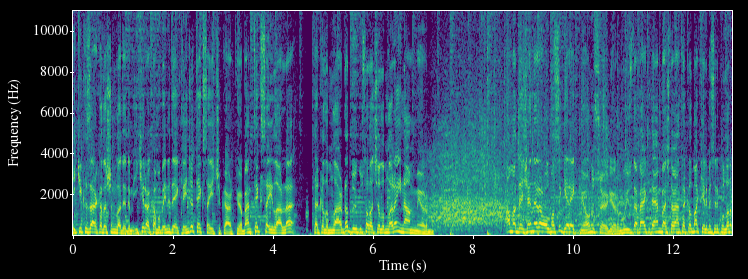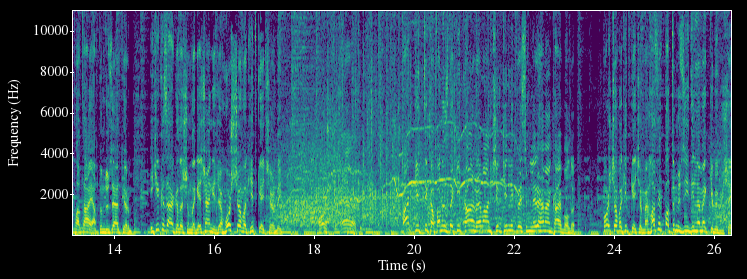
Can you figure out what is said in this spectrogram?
iki kız arkadaşımla dedim. iki rakamı beni de ekleyince tek sayı çıkartıyor. Ben tek sayılarla takılımlarda duygusal açılımlara inanmıyorum. Ama dejenere olması gerekmiyor onu söylüyorum. Bu yüzden belki de en başta ben takılmak kelimesini kullanıp hata yaptım düzeltiyorum. İki kız arkadaşımla geçen gece hoşça vakit geçirdik. Hoş, evet. Bak gitti kafanızdaki kan, revan, çirkinlik resimleri hemen kayboldu. Hoşça vakit geçirme. Hafif batı müziği dinlemek gibi bir şey.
